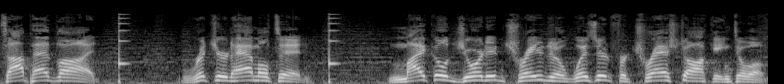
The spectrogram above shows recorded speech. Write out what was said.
Top headline Richard Hamilton. Michael Jordan traded a wizard for trash talking to him.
